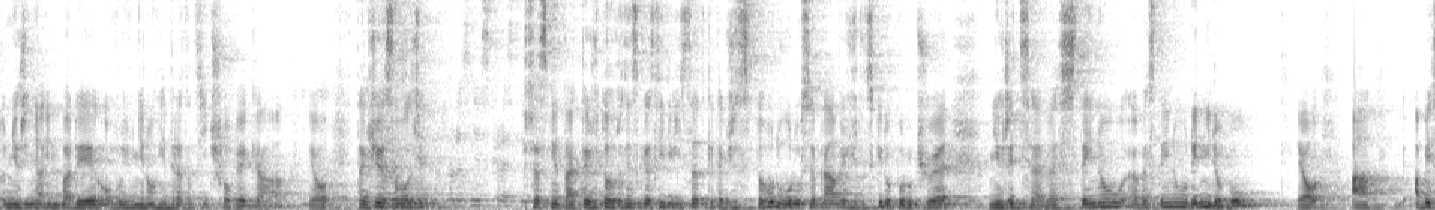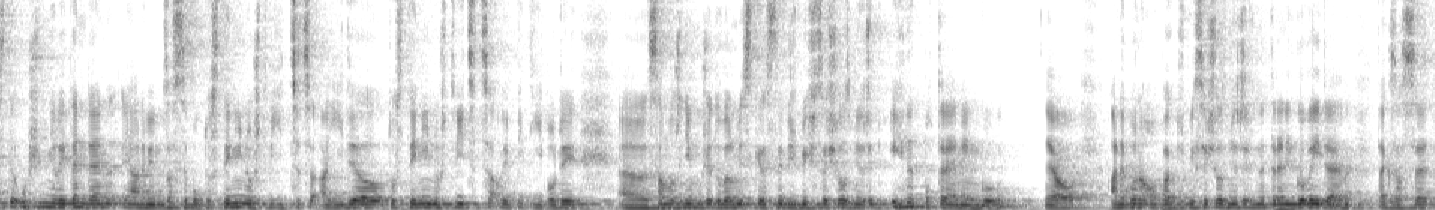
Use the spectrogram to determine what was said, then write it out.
to měření na InBody je ovlivněno hydratací člověka, jo? takže hrozně, samozřejmě... Hrozně Přesně tak, takže to hrozně zkreslí výsledky. Takže z toho důvodu se právě vždycky doporučuje měřit se ve stejnou, ve stejnou denní dobu, jo? a abyste už měli ten den, já nevím, za sebou to stejné množství cca jídel, to stejné množství cca vypitý vody. Eh, samozřejmě může to velmi zkreslit, když bych se šel změřit i hned po tréninku, Jo? A nebo naopak, když bych se šel změřit v netréninkový den, tak zase uh,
